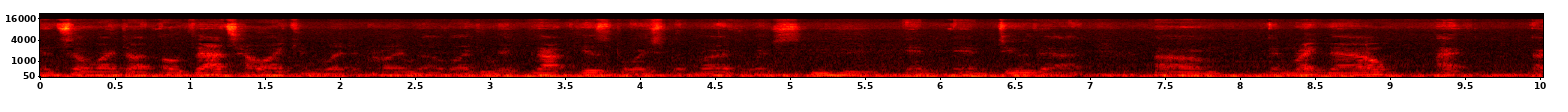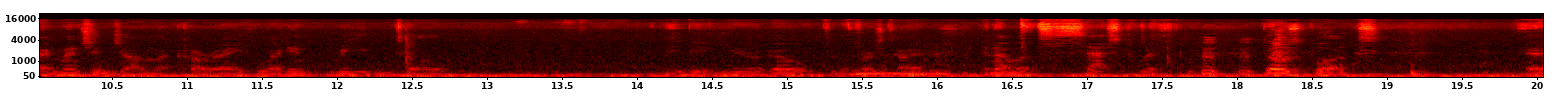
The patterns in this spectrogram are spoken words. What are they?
And so I thought oh that's how I can write a crime novel. I can make not his voice but my voice Mhm. and and do that. Um, and right now I I mentioned John le Carre who I didn't read until maybe a year ago first time and I'm obsessed with those books uh,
